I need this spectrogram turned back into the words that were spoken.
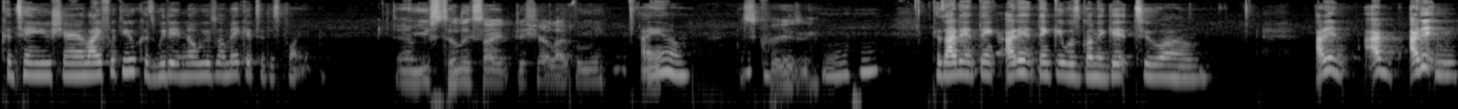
continue sharing life with you because we didn't know we was to make it to this point. Damn, you still excited to share life with me? I am. That's crazy. hmm Cause I didn't think I didn't think it was gonna get to. Um, I didn't. I I didn't.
